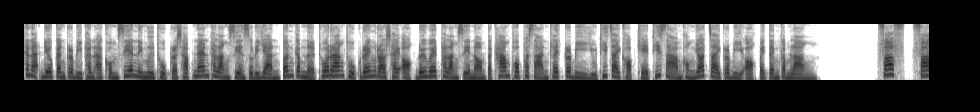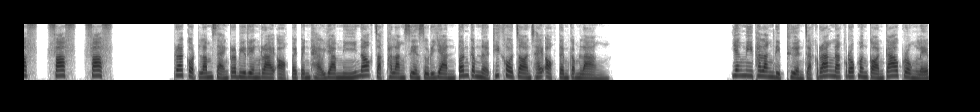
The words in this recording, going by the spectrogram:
ขณะเดียวกันกระบี่พันอาคมเซียนในมือถูกกระชับแน่นพลังเซียนสุริยันต้นกำเนิดทั่วร่างถูกเร่งเราใช้ออกด้วยเวทพลังเซียนนอมตะข้ามพบผสานเคล็ดกระบี่อยู่ที่ใจขอบเขตที่สามของยอดใจกระบี่ออกไปเต็มกำลัง ฟัฟฟัฟฟัฟฟัฟปรากฏลำแสงกระบี่เรียงรายออกไปเป็นแถวยามนี้นอกจากพลังเซียนสุริยันต้นกำเนิดที่โคจรใช้ออกเต็มกำลัง ยังมีพลังดิบเถื่อนจากร่างนักรบมังกรก้าวกรงเล็บ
